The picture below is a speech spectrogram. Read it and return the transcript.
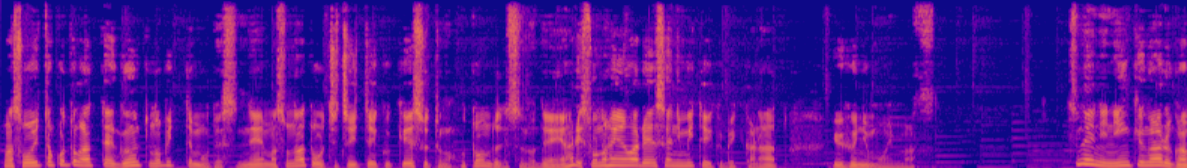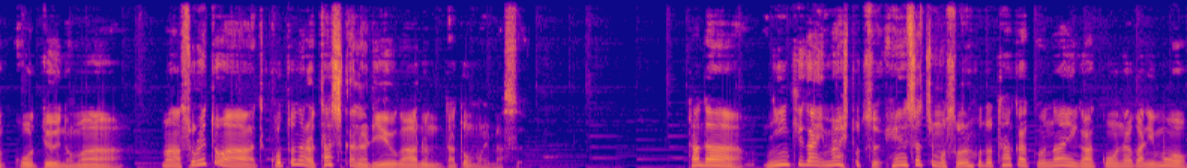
まあそういったことがあってぐんと伸びてもですね、まあその後落ち着いていくケースっていうのがほとんどですので、やはりその辺は冷静に見ていくべきかなというふうに思います。常に人気がある学校というのは、まあそれとは異なる確かな理由があるんだと思います。ただ、人気が今一つ、偏差値もそれほど高くない学校の中にも、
